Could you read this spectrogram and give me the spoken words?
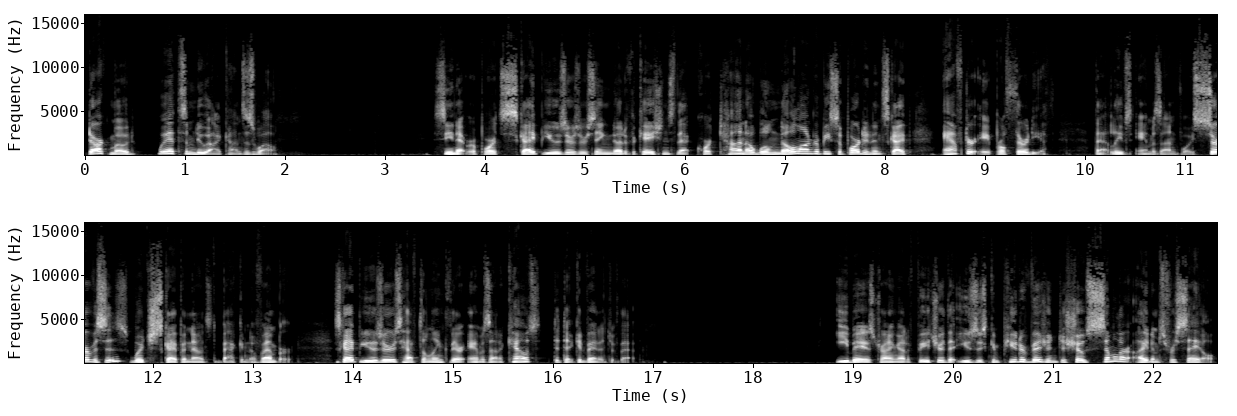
dark mode, with some new icons as well. CNET reports Skype users are seeing notifications that Cortana will no longer be supported in Skype after April 30th. That leaves Amazon Voice Services, which Skype announced back in November. Skype users have to link their Amazon accounts to take advantage of that. eBay is trying out a feature that uses computer vision to show similar items for sale.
